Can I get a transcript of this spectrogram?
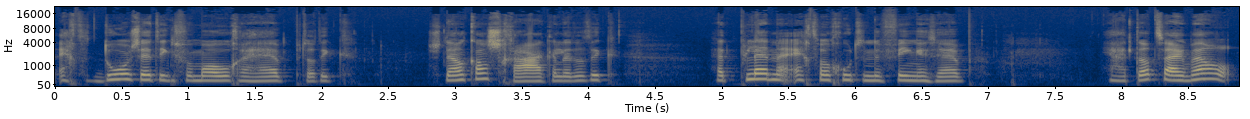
echt doorzettingsvermogen heb, dat ik snel kan schakelen, dat ik het plannen echt wel goed in de vingers heb. Ja, dat zijn wel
